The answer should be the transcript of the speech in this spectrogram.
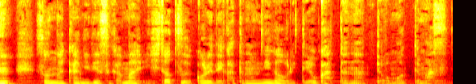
そんな感じですが、まあ一つこれで型の荷が下りてよかったなって思ってます。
